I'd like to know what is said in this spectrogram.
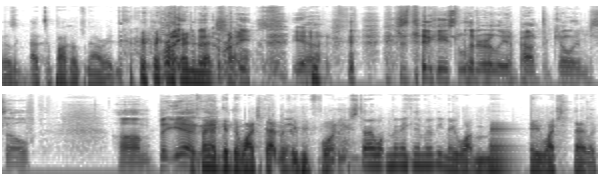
like, that's Apocalypse Now, right there. right, right. Yeah. he's literally about to kill himself. Um, but yeah, it's probably good to watch that movie before you start making a movie. Maybe maybe watch that like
